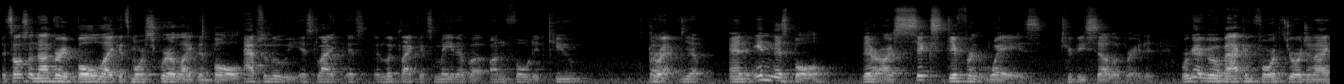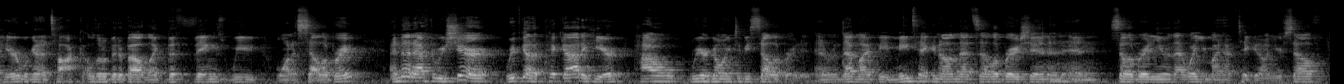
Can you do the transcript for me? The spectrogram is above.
It's also not very bowl-like. It's more square-like than bowl. Absolutely. It's like it's. It looks like it's made of an unfolded cube. But, Correct. Yep. And in this bowl, there are six different ways to be celebrated. We're gonna go back and forth, George and I here. We're gonna talk a little bit about like the things we want to celebrate. And then after we share it, we've got to pick out of here how we are going to be celebrated. And that might be me taking on that celebration and, and celebrating you in that way. You might have to take it on yourself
